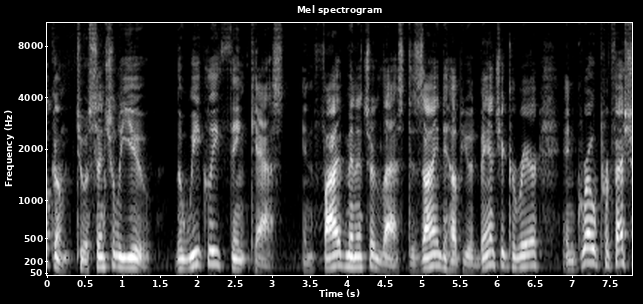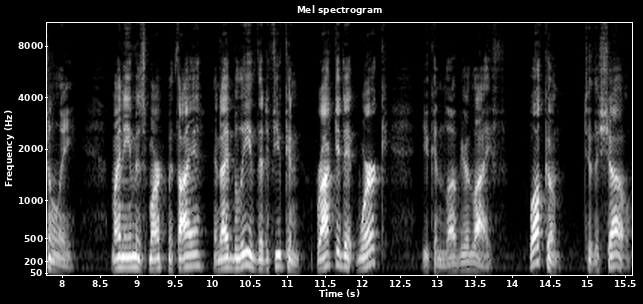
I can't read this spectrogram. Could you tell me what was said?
Welcome to Essentially You, the weekly ThinkCast in five minutes or less, designed to help you advance your career and grow professionally. My name is Mark Mathia, and I believe that if you can rock it at work, you can love your life. Welcome to the show.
